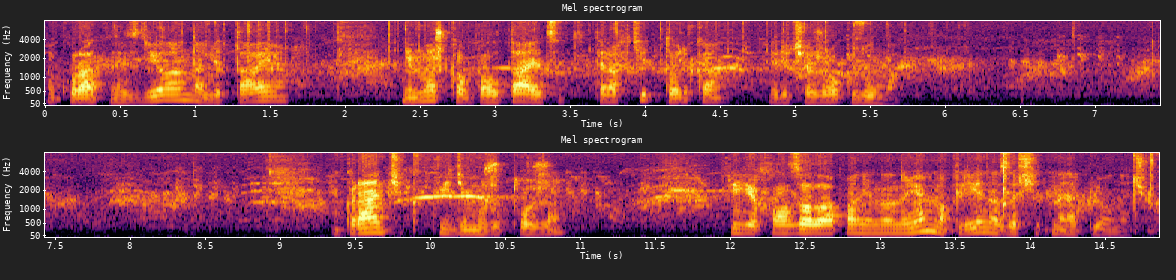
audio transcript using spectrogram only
аккуратно сделана, летая. Немножко болтается, тарахтит только рычажок зума. Экранчик, как видим, уже тоже приехал залапанный, но на нем наклеена защитная пленочка.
